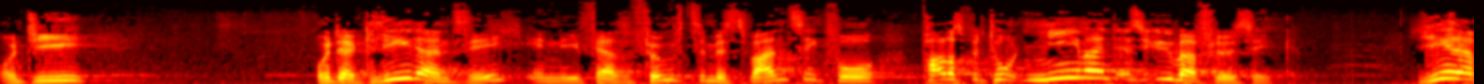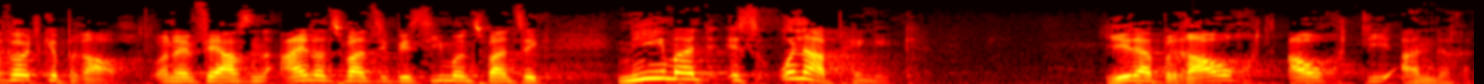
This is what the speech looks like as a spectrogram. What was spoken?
Und die untergliedern sich in die Verse 15 bis 20, wo Paulus betont, niemand ist überflüssig. Jeder wird gebraucht. Und in Versen 21 bis 27, niemand ist unabhängig. Jeder braucht auch die anderen.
